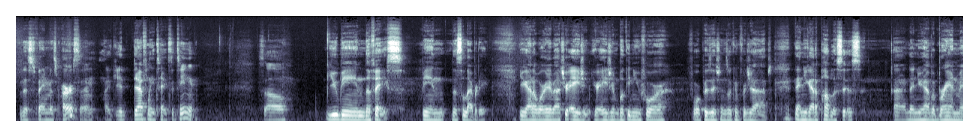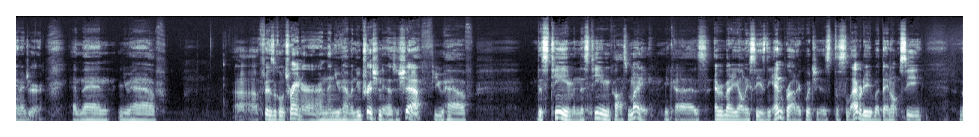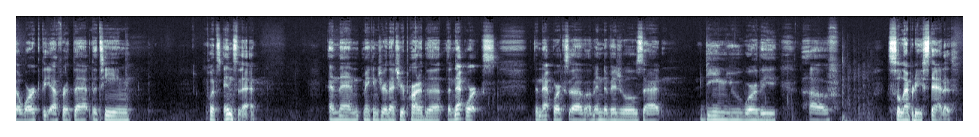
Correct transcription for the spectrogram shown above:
this famous person, like it definitely takes a team. So, you being the face, being the celebrity, you got to worry about your agent. Your agent booking you for for positions, looking for jobs. Then you got a publicist. Uh, then you have a brand manager and then you have a physical trainer, and then you have a nutritionist, a chef. You have this team, and this team costs money because everybody only sees the end product, which is the celebrity, but they don't see the work, the effort that the team puts into that. And then making sure that you're part of the, the networks, the networks of, of individuals that deem you worthy of celebrity status.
